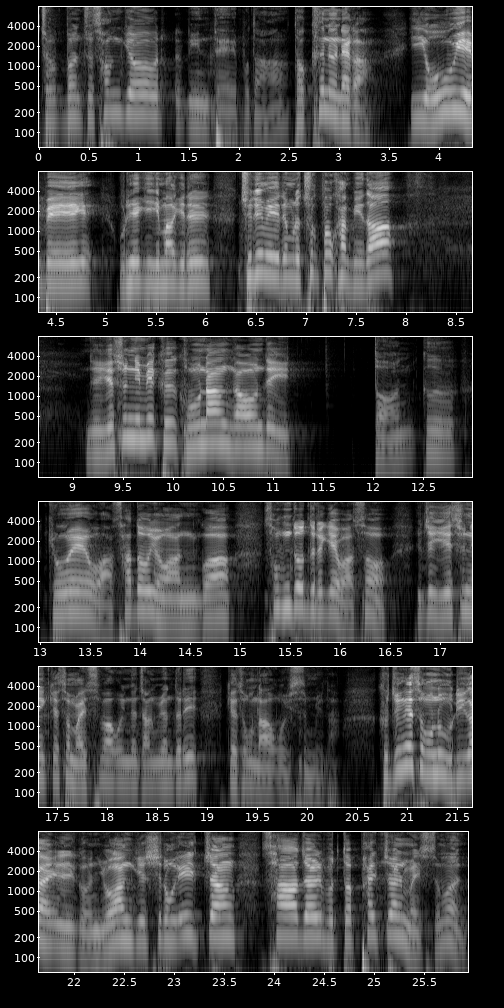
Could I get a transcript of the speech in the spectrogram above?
저번 주 성결인데보다 더 큰 은혜가 이 오후 예배에 우리에게 임하기를 주님의 이름으로 축복합니다. 예수님이 그 고난 가운데 있던 그 교회와 사도 요한과 성도들에게 와서 이제 예수님께서 말씀하고 있는 장면들이 계속 나오고 있습니다. 그 중에서 오늘 우리가 읽은 요한계시록 1장 4절부터 8절 말씀은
